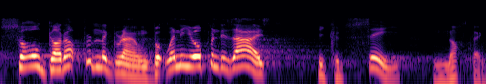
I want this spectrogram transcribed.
Saul got up from the ground, but when he opened his eyes, he could see nothing.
